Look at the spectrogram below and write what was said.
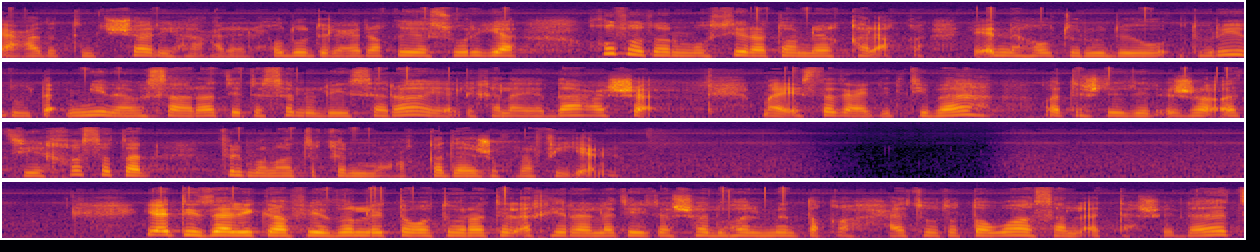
إعادة انتشارها على الحدود العراقية السورية خطوة مثيرة للقلق لأنه تريد, تأمين مسارات تسلل سرايا لخلايا داعش ما يستدعي الانتباه وتشديد الإجراءات خاصة في المناطق المعقدة جغرافياً. يأتي ذلك في ظل التوترات الأخيرة التي تشهدها المنطقة حيث تتواصل التحشيدات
